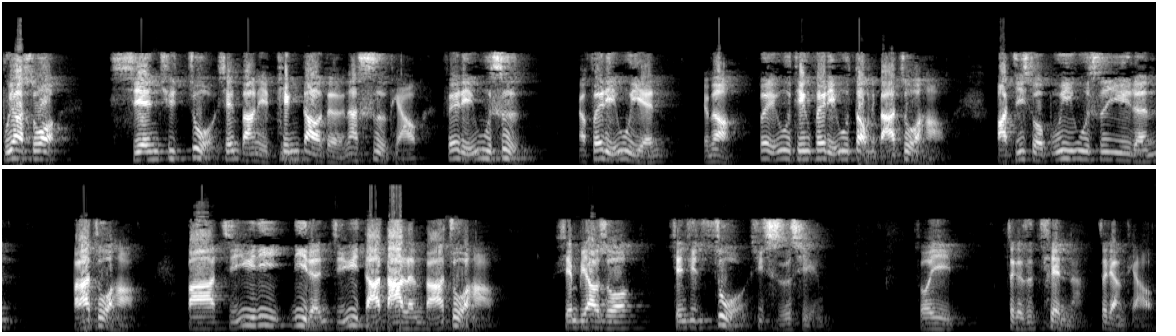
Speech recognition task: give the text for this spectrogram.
不要说，先去做，先把你听到的那四条“非礼勿视”啊，“非礼勿言”，有没有？“非礼勿听”“非礼勿动”，你把它做好。把己所不欲，勿施于人，把它做好；把己欲利利人，己欲达达人，把它做好。先不要说，先去做，去实行。所以这个是劝呐，这两条，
